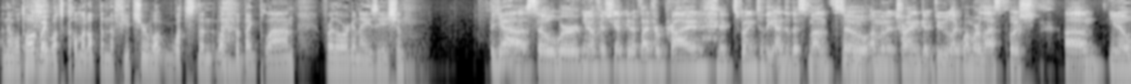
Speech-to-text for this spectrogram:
And then we'll talk about what's coming up in the future. What what's the what's the big plan for the organization? Yeah, so we're you know finishing up Unified for Pride. It's going to the end of this month, so mm-hmm. I'm going to try and get do like one more last push. Um, you know,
